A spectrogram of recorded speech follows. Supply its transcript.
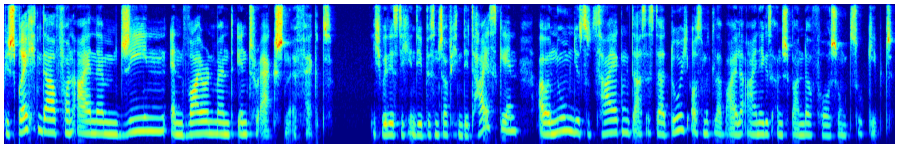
Wir sprechen da von einem Gene-Environment-Interaction-Effekt. Ich will jetzt nicht in die wissenschaftlichen Details gehen, aber nur um dir zu zeigen, dass es da durchaus mittlerweile einiges an spannender Forschung zu gibt.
